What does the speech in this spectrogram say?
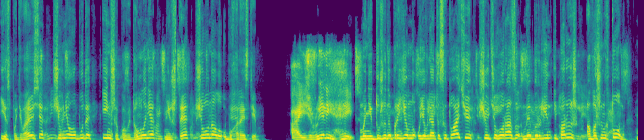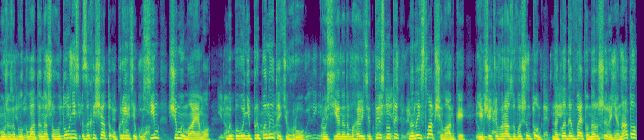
І я сподіваюся, що в нього буде інше повідомлення ніж те, що лунало у Бухаресті. Мені дуже неприємно уявляти ситуацію, що цього разу не Берлін і Париж, а Вашингтон може заблокувати нашу готовність захищати українців усім, що ми маємо. Ми повинні припинити цю гру. Росіяни намагаються тиснути на найслабші ланки. Якщо цього разу Вашингтон накладе вето на розширення НАТО,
